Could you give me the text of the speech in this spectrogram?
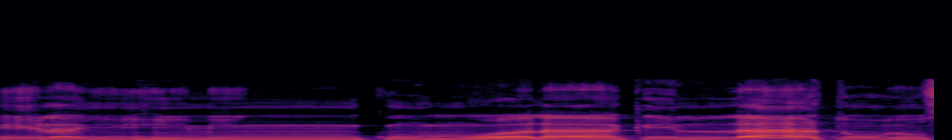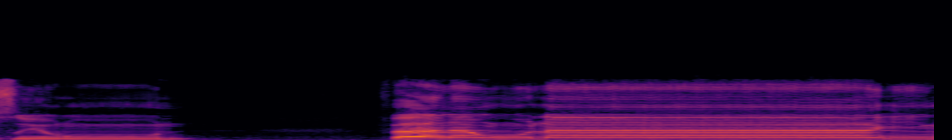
إليه منكم ولكن لا تبصرون فلولا إن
